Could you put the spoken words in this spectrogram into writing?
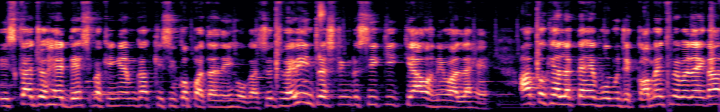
इसका जो है देश बकिंगम का किसी को पता नहीं होगा। So it's very interesting to see कि क्या होने वाला है। आपको क्या लगता है वो मुझे कमेंट्स में बताएगा।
